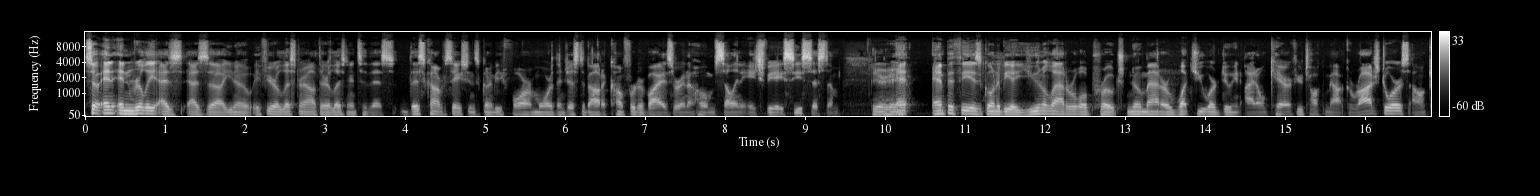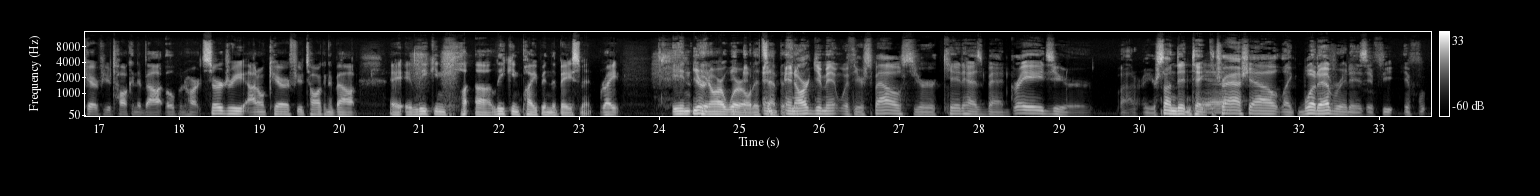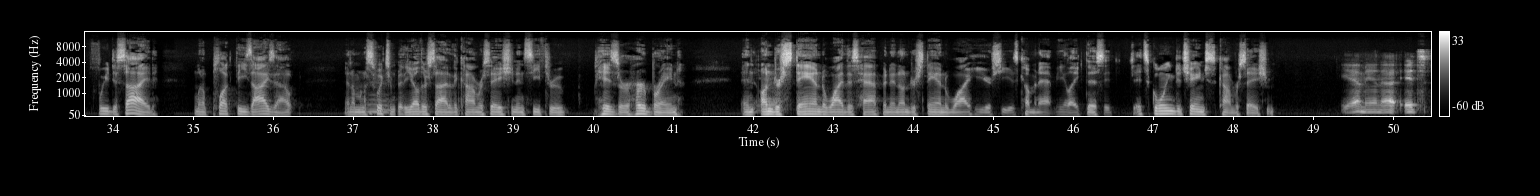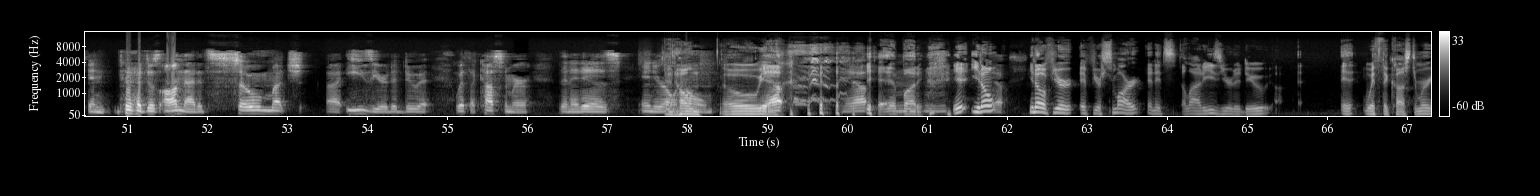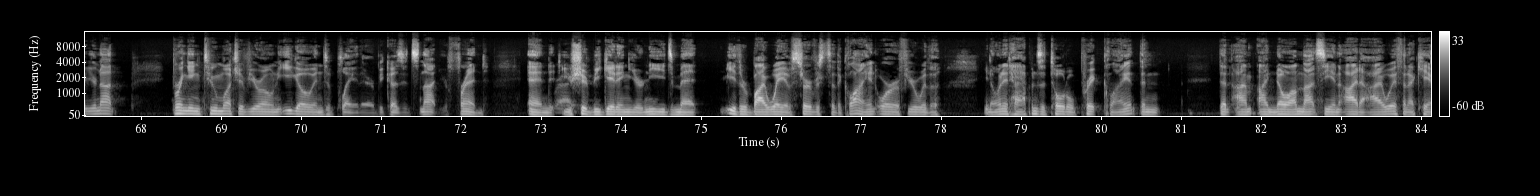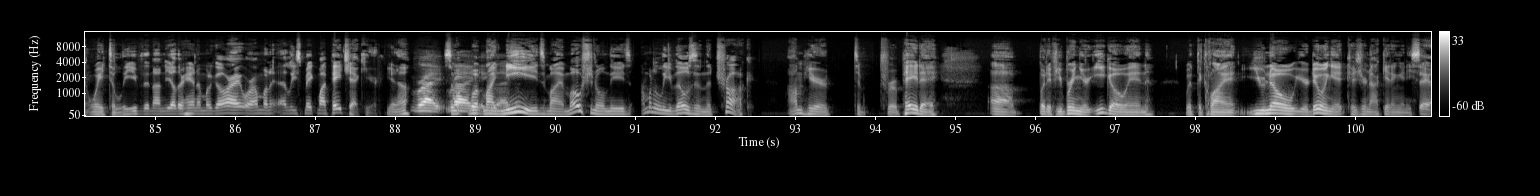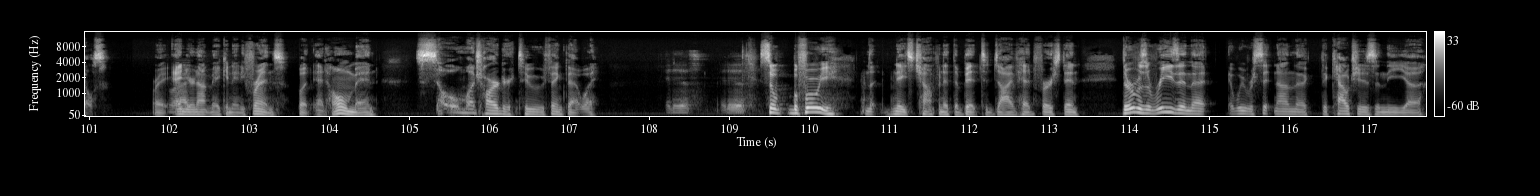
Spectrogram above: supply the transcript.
So and and really as as uh, you know, if you're a listener out there listening to this, this conversation is going to be far more than just about a comfort advisor in a home selling an HVAC system. Here, here. Em- empathy is going to be a unilateral approach no matter what you are doing. I don't care if you're talking about garage doors. I don't care if you're talking about open heart surgery. I don't care if you're talking about a, a leaking uh, leaking pipe in the basement. Right in in our world, it's an, empathy. an argument with your spouse, your kid has bad grades, your uh, your son didn't take the trash out, like whatever it is. If you, if if we decide I'm going to pluck these eyes out and I'm going to switch Mm. them to the other side of the conversation and see through his or her brain and Yeah. understand why this happened and understand why he or she is coming at me like this, it, it's going to change the conversation. Yeah, man. Uh, it's in just on that. It's so much uh, easier to do it with a customer than it is in your At own home. home. Oh yeah. Yep. yeah, buddy. Mhm. You, you don't Yep. you know if you're if you're smart and it's a lot easier to do it with the customer you're not bringing too much of your own ego into play there because it's not your friend and you should be getting your needs met either by way of service to the client or if you're with a you know and it happens a total prick client then that I'm I know I'm not seeing eye to eye with and I can't wait to leave then on the other hand I'm going to go all right well I'm going to at least make my paycheck here you know Right. so, right. but my exactly. needs, my emotional needs, I'm going to leave those in the truck. I'm here to for a payday. Uh, but if you bring your ego in with the client, you know you're doing it because you're not getting any sales, right? And you're not making any friends. But at home, man, so much harder to think that way. It is. It is. So before we, Nate's chomping at the bit to dive headfirst in. There was a reason that we were sitting on the the couches in the uh,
